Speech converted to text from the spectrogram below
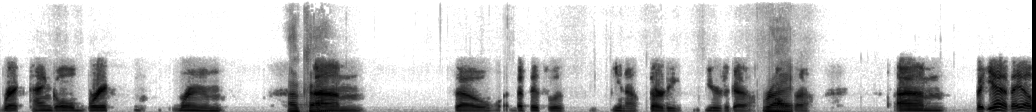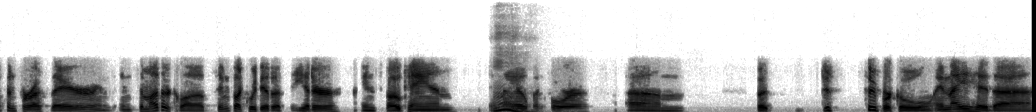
rectangle brick room. Okay. Um, so, but this was, you know, 30 years ago. Right. Also. Um, but yeah, they opened for us there and in some other clubs. Seems like we did a theater in Spokane and they Mm. opened for us. Um, but just super cool. And they had, uh,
